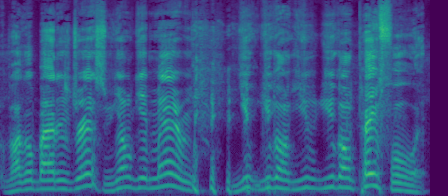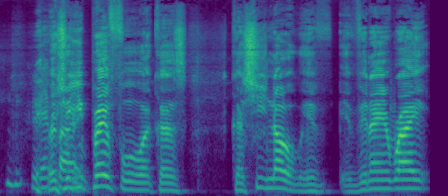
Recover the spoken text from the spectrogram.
If I go buy this dress, if you don't get married, you you gonna you you gonna pay for it. Make sure you pay for it, cause cause she know if if it ain't right,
